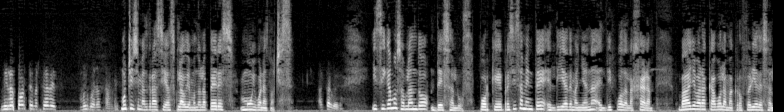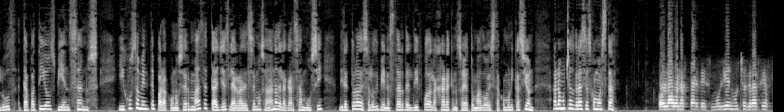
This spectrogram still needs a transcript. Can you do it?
Mi reporte, Mercedes. Muy buenas tardes. Muchísimas gracias, Claudia Manuela Pérez. Muy buenas noches. Hasta luego. Y sigamos hablando de salud, porque precisamente el día de mañana el DIF Guadalajara va a llevar a cabo la macroferia de salud Tapatíos Bien Sanos. Y justamente para conocer más detalles le agradecemos a Ana de la Garza Musi, directora de Salud y Bienestar del DIF Guadalajara, que nos haya tomado esta comunicación. Ana, muchas gracias. ¿Cómo está? Hola, buenas tardes. Muy bien, muchas gracias.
